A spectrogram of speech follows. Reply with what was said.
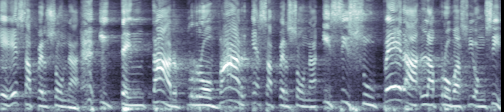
esa persona y tentar probar esa persona. Y si supera la aprobación, si,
